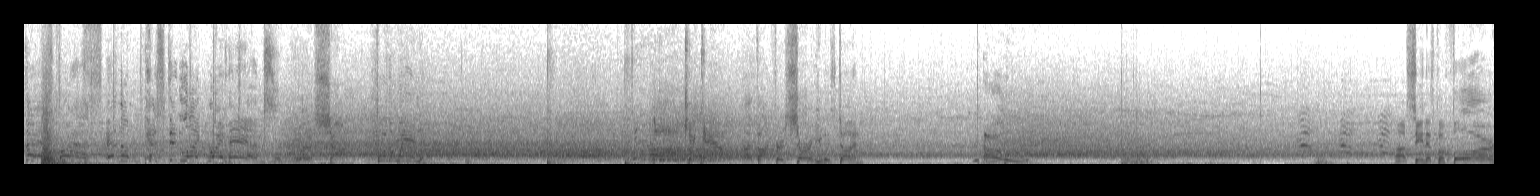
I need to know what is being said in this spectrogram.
There's press and the piston-like right hands. Oh, what a shot for the win. Oh, kicked out. I thought for sure he was done. Oh. I've seen this before.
